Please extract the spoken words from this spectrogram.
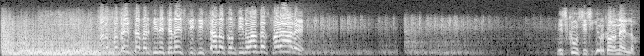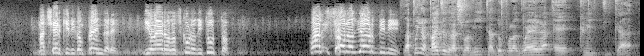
Ma non potreste avvertire i tedeschi, qui stanno continuando a sparare. Mi scusi, signor colonnello, ma cerchi di comprendere. Io ero all'oscuro di tutto. Quali sono gli ordini? La prima parte della sua vita dopo la guerra è critica,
